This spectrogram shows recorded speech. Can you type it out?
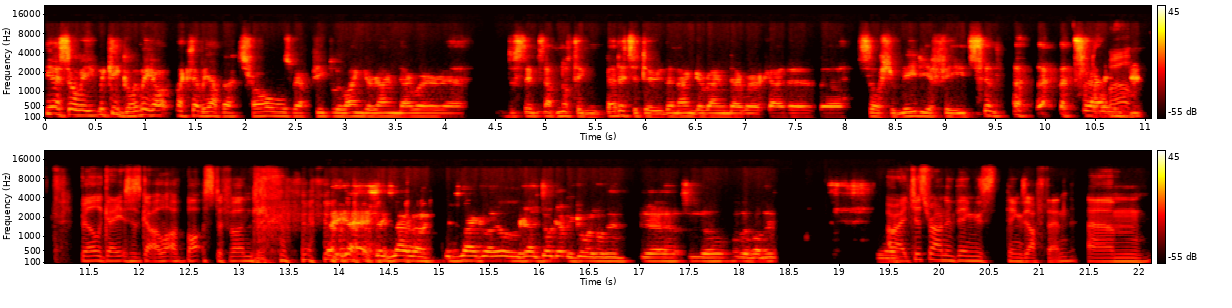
yeah, so we, we keep going. We got, like I said, we have our trolls. We have people who hang around our, uh, just seem to have nothing better to do than hang around our kind of uh, social media feeds. And well, Bill Gates has got a lot of bots to fund. yes, exactly, exactly. Oh, don't get me going on him. Yeah, that's another one. Yeah. All right, just rounding things things off then. Um,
